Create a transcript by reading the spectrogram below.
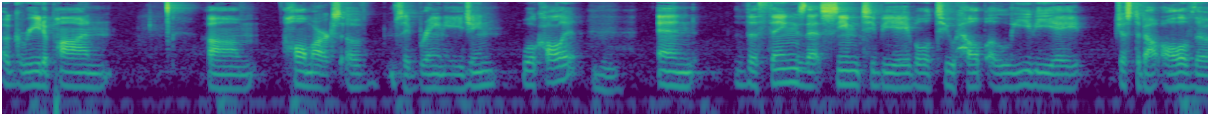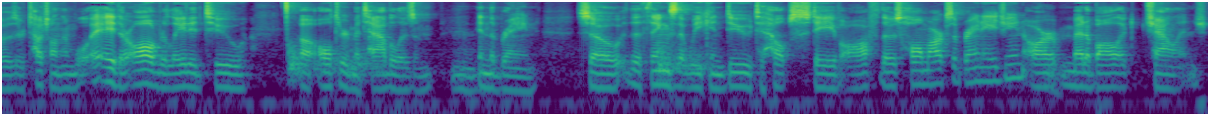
agreed upon um, hallmarks of say brain aging. We'll call it, Mhm. and the things that seem to be able to help alleviate just about all of those or touch on them well a they're all related to uh, altered metabolism in the brain so the things that we can do to help stave off those hallmarks of brain aging are metabolic challenge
